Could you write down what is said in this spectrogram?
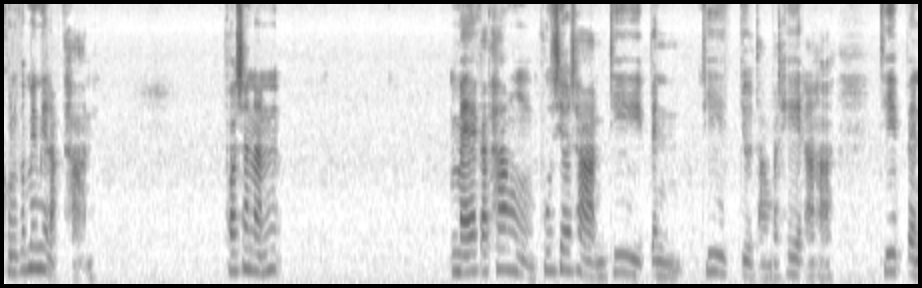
คุณก็ไม่มีหลักฐาน เพราะฉะนั้น แม้กระทั่งผู้เชี่ยวชาญที่เป็นที่อยู่ต่างประเทศอะค่ะที่เป็น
